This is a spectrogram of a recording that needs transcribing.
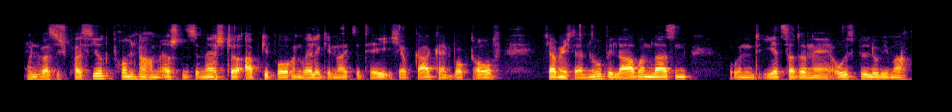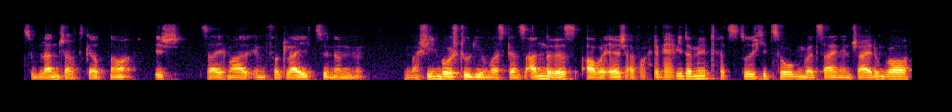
Und was ist passiert? Prompt nach dem ersten Semester abgebrochen, weil er gemerkt hat, hey, ich habe gar keinen Bock drauf. Ich habe mich da nur belabern lassen. Und jetzt hat er eine Ausbildung gemacht zum Landschaftsgärtner. Ist, sage ich mal, im Vergleich zu einem Maschinenbaustudium was ganz anderes. Aber er ist einfach happy damit, hat es durchgezogen, weil es seine Entscheidung war.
